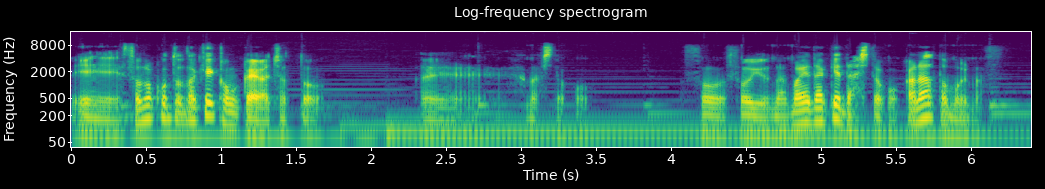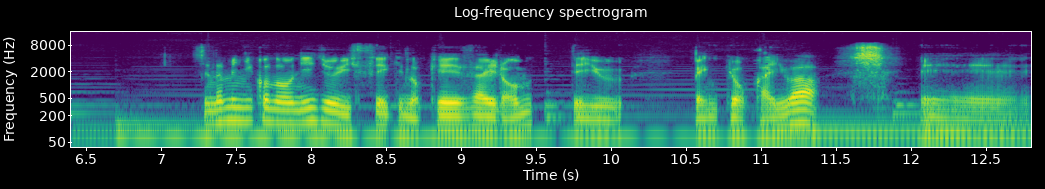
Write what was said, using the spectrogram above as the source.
えー、そのことだけ今回はちょっと、えー、話しとこう。そう、そういう名前だけ出しとこうかなと思います。ちなみにこの21世紀の経済論っていう勉強会は、え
